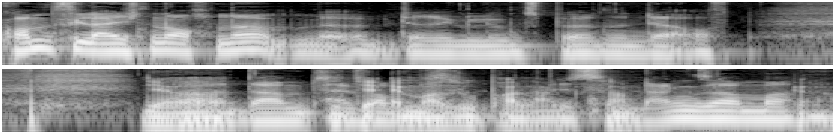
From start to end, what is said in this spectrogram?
komme vielleicht noch, ne? Die Regulierungsbehörden sind ja oft ja, äh, da sind ja immer super langsam. Bisschen langsamer. Genau.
